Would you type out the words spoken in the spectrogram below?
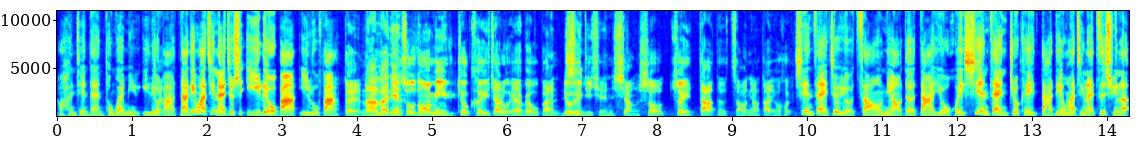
哦，很简单，通关密语一六八，打电话进来就是一六八一路发。对，那。来电输入通话密语就可以加入 AI 标五班，六月底前享受最大的早鸟大优惠。现在就有早鸟的大优惠，现在你就可以打电话进来咨询了。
